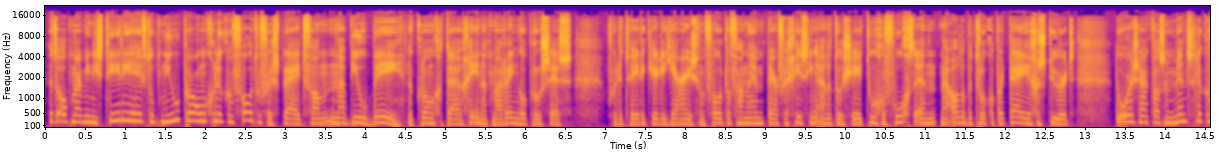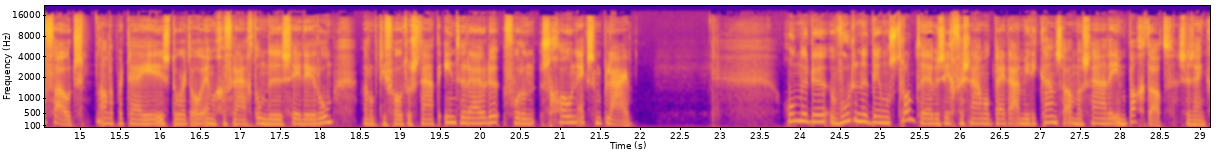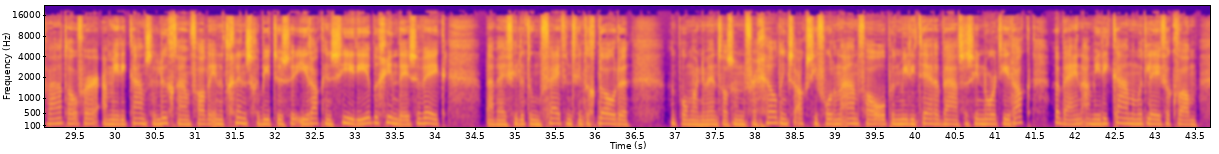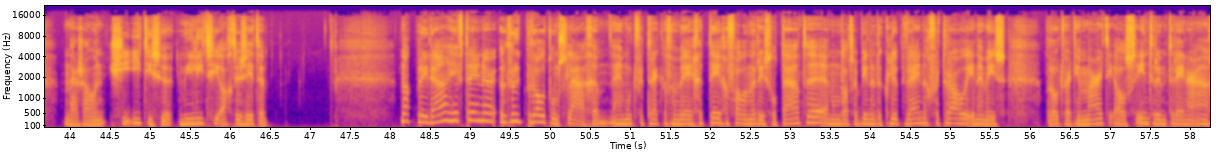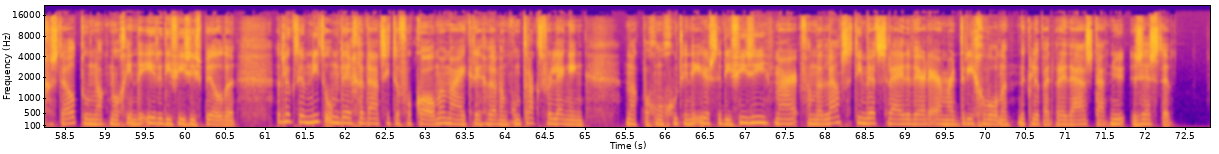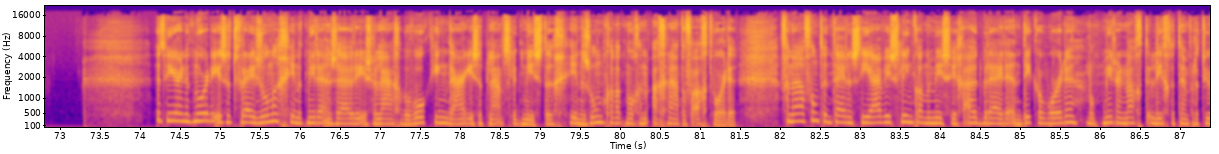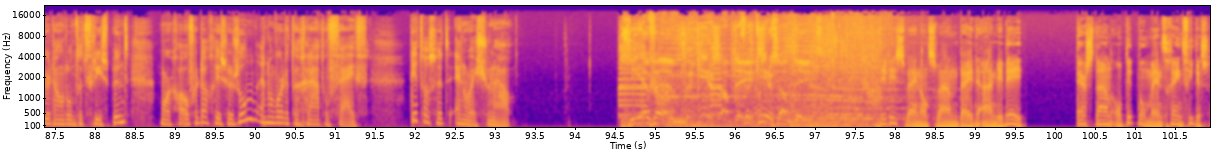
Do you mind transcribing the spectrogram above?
Het Openbaar Ministerie heeft opnieuw per ongeluk een foto verspreid van Nabil B., de kroongetuige in het Marengo-proces. Voor de tweede keer dit jaar is een foto van hem per vergissing aan het dossier toegevoegd en naar alle betrokken partijen gestuurd. De oorzaak was een menselijke fout. Alle partijen is door het OM gevraagd om de CD-ROM, waarop die foto staat, in te ruilen voor een schoon exemplaar. Honderden woedende demonstranten hebben zich verzameld bij de Amerikaanse ambassade in Bagdad. Ze zijn kwaad over Amerikaanse luchtaanvallen in het grensgebied tussen Irak en Syrië begin deze week. Daarbij vielen toen 25 doden. Het bombardement was een vergeldingsactie voor een aanval op een militaire basis in Noord-Irak, waarbij een Amerikaan om het leven kwam. Daar zou een Sjiïtische militie achter zitten. NAC Breda heeft trainer Ruud Brood ontslagen. Hij moet vertrekken vanwege tegenvallende resultaten... en omdat er binnen de club weinig vertrouwen in hem is. Brood werd in maart als interimtrainer aangesteld... toen NAC nog in de eredivisie speelde. Het lukte hem niet om degradatie te voorkomen... maar hij kreeg wel een contractverlenging. NAC begon goed in de eerste divisie... maar van de laatste tien wedstrijden werden er maar drie gewonnen. De club uit Breda staat nu zesde. Het weer in het noorden is het vrij zonnig. In het midden en zuiden is er lage bewolking. Daar is het plaatselijk mistig. In de zon kan het nog een graad of acht worden. Vanavond en tijdens de jaarwisseling kan de mist zich uitbreiden en dikker worden. Rond middernacht ligt de temperatuur dan rond het vriespunt. Morgen overdag is er zon en dan wordt het een graad of vijf. Dit was het NOS Journaal. ZFM, verkeersupdate. verkeersupdate. Dit is Wijnand Zwaan bij de ANWB. Er staan op dit moment geen files.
